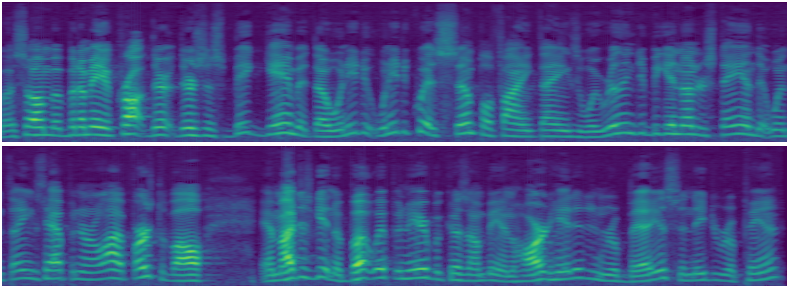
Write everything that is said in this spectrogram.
But so, but I mean, across, there, there's this big gambit though. We need to we need to quit simplifying things, and we really need to begin to understand that when things happen in our life, first of all, am I just getting a butt whipping here because I'm being hard headed and rebellious and need to repent?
